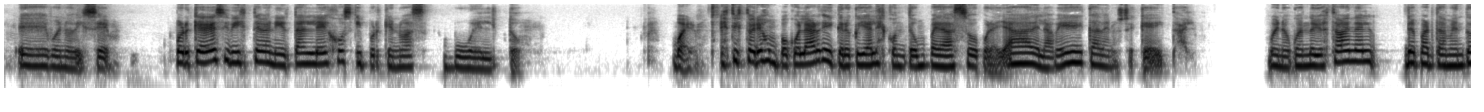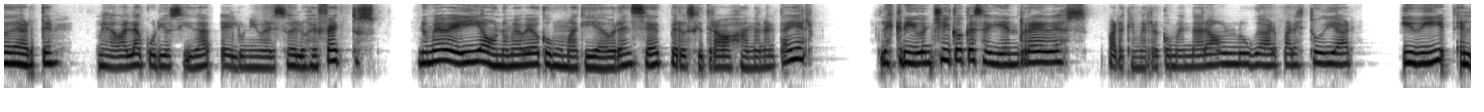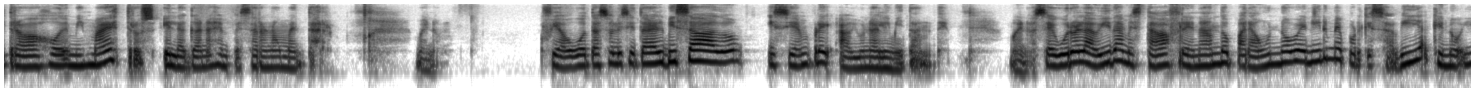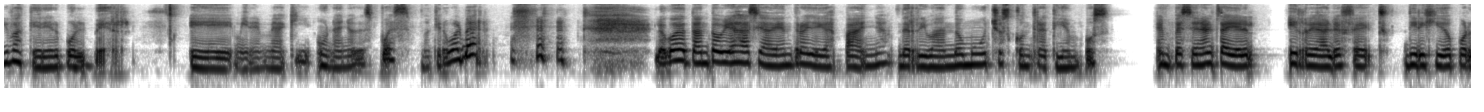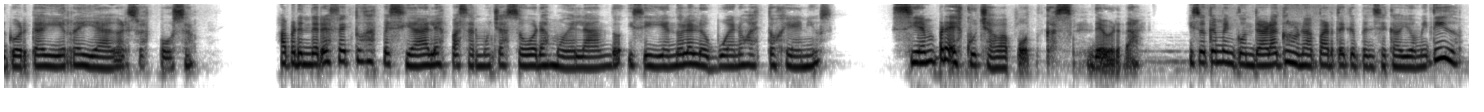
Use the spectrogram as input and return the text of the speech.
Eh, bueno, dice, ¿por qué decidiste venir tan lejos y por qué no has vuelto? Bueno, esta historia es un poco larga y creo que ya les conté un pedazo por allá de la beca, de no sé qué y tal. Bueno, cuando yo estaba en el departamento de arte, me daba la curiosidad el universo de los efectos. No me veía o no me veo como maquilladora en set, pero sí trabajando en el taller. Le escribí a un chico que seguía en redes para que me recomendara un lugar para estudiar y vi el trabajo de mis maestros y las ganas empezaron a aumentar. Bueno, fui a Bogotá a solicitar el visado y siempre había una limitante. Bueno, seguro la vida me estaba frenando para aún no venirme porque sabía que no iba a querer volver. Eh, mírenme aquí, un año después, no quiero volver. Luego de tanto viaje hacia adentro, llegué a España, derribando muchos contratiempos. Empecé en el taller Irreal Effect, dirigido por Gorka Aguirre y Agar, su esposa. Aprender efectos especiales, pasar muchas horas modelando y siguiéndole los buenos a estos genios. Siempre escuchaba podcasts, de verdad. Hizo que me encontrara con una parte que pensé que había omitido.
